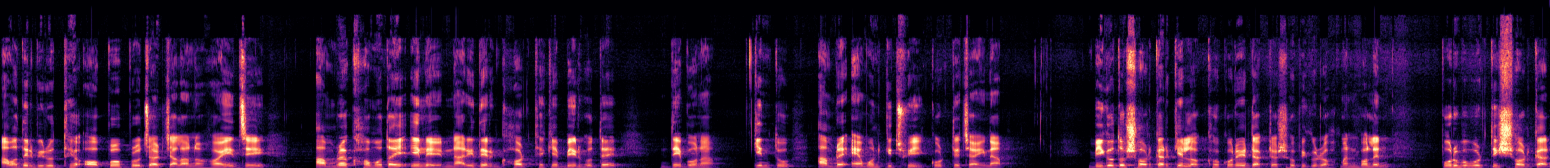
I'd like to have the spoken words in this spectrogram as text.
আমাদের বিরুদ্ধে অপপ্রচার চালানো হয় যে, আমরা ক্ষমতায় এলে নারীদের ঘর থেকে বের হতে দেব না। কিন্তু আমরা এমন কিছুই করতে চাই না। বিগত সরকারকে লক্ষ্য করে ডক্টর শফিকুর রহমান বলেন, পূর্ববর্তী সরকার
